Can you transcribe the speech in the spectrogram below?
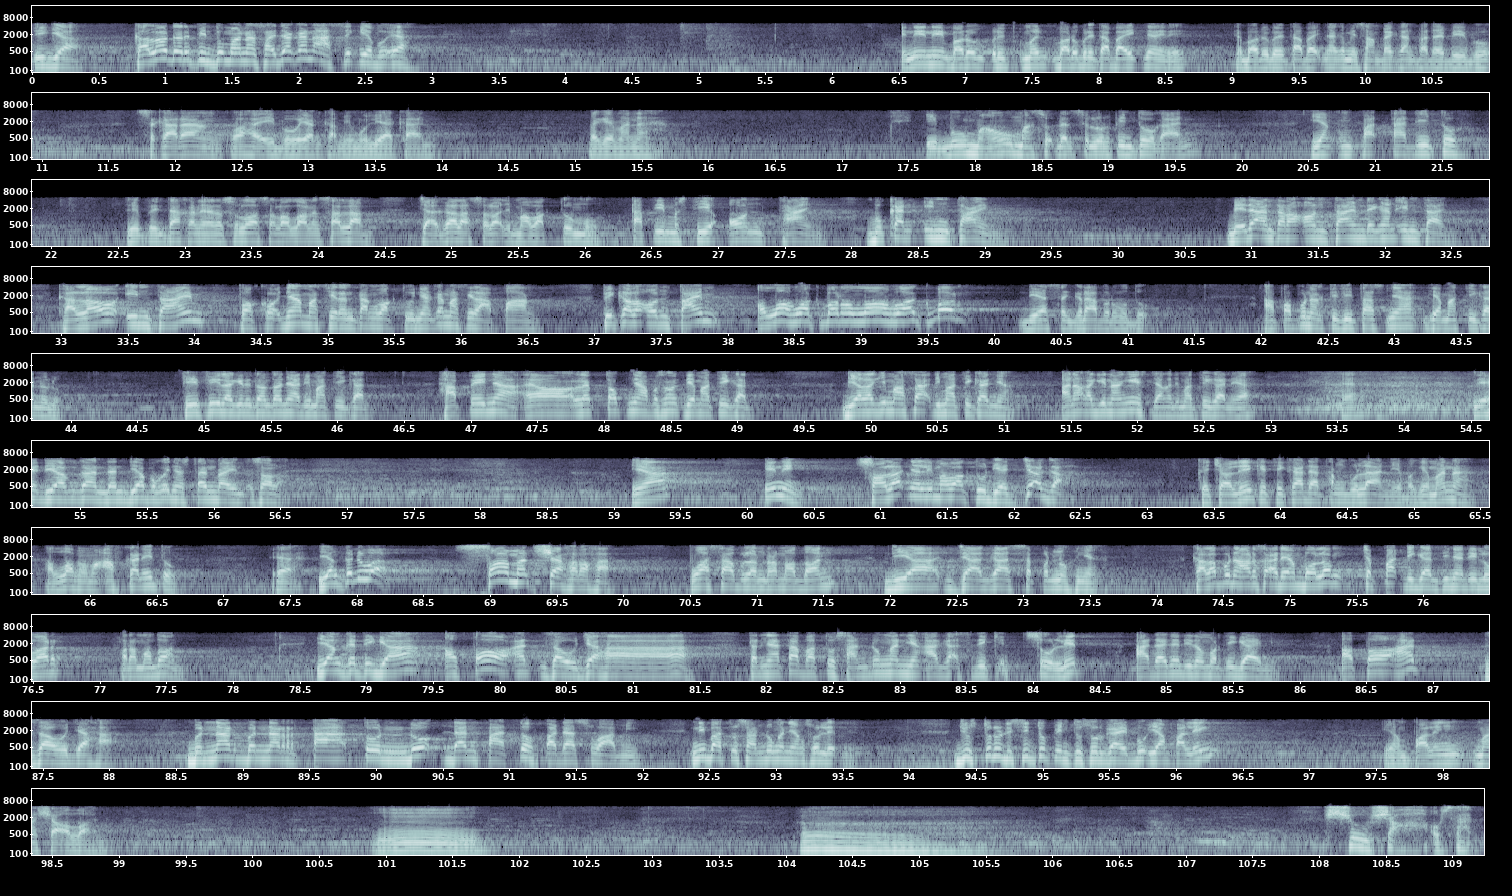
tiga. Kalau dari pintu mana saja kan asik ya bu ya. Ini ini baru baru berita baiknya ini. Yang baru berita baiknya kami sampaikan pada ibu-ibu. Sekarang wahai ibu yang kami muliakan. Bagaimana? Ibu mau masuk dari seluruh pintu kan? Yang empat tadi tuh diperintahkan oleh Rasulullah wasallam, jagalah salat lima waktumu, tapi mesti on time, bukan in time. Beda antara on time dengan in time. Kalau in time, pokoknya masih rentang waktunya kan masih lapang. Tapi kalau on time, Allahu Akbar, Allahu Akbar, dia segera berwudu. Apapun aktivitasnya, dia matikan dulu. TV lagi ditontonnya, dimatikan. HP-nya, eh, laptopnya, apa dia matikan. Dia lagi masak, dimatikannya. Anak lagi nangis, jangan dimatikan ya. ya. Dia diamkan dan dia pokoknya standby untuk sholat. Ya, ini sholatnya lima waktu dia jaga kecuali ketika datang bulan ya bagaimana Allah memaafkan itu ya yang kedua samat syahraha puasa bulan Ramadan dia jaga sepenuhnya kalaupun harus ada yang bolong cepat digantinya di luar Ramadan yang ketiga ataat zaujaha ternyata batu sandungan yang agak sedikit sulit adanya di nomor tiga ini ataat zaujaha benar-benar tak tunduk dan patuh pada suami ini batu sandungan yang sulit nih. Justru di situ pintu surga ibu yang paling yang paling masya Allah. Hmm. Uh. Syushah Ustaz.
